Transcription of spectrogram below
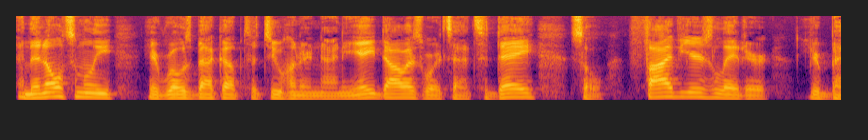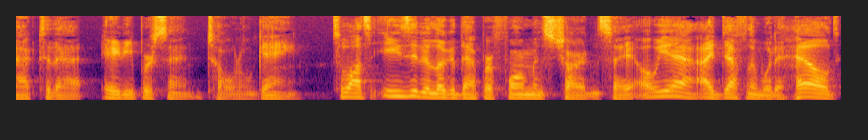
And then ultimately, it rose back up to $298 where it's at today. So five years later, you're back to that 80% total gain. So while it's easy to look at that performance chart and say, oh, yeah, I definitely would have held,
